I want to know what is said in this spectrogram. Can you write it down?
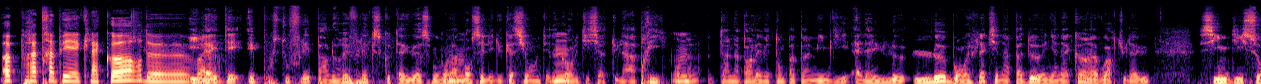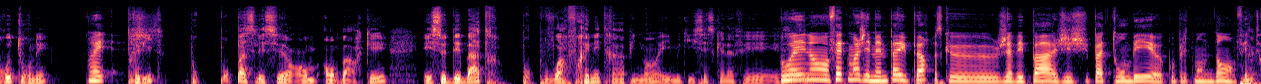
hop, rattrapé avec la corde. euh, Il voilà. a été époustouflé par le réflexe que tu as eu à ce moment-là. Mm. Bon, c'est l'éducation, tu es d'accord, Mm. Laetitia Tu l'as appris. Mm. Tu en as parlé avec ton papa. Mais il me dit, elle a eu le, le bon réflexe. Il n'y en a pas deux. hein, Il n'y en a qu'un à avoir, tu l'as eu. S'il me dit se retourner Ouais. très vite pour ne pas se laisser em- embarquer et se débattre pour pouvoir freiner très rapidement. Et il me dit, c'est ce qu'elle a fait. Ouais, non, en fait, moi j'ai même pas eu peur parce que j'avais pas, je suis pas tombée euh, complètement dedans en fait.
